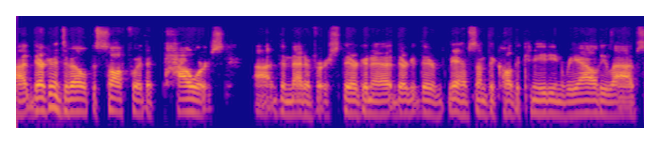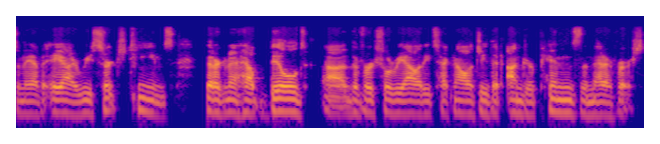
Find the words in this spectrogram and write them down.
uh, they're going to develop the software that powers uh, the metaverse. They're gonna they're, they're they have something called the Canadian Reality Labs, and they have AI research teams that are going to help build uh, the virtual reality technology that underpins the metaverse.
